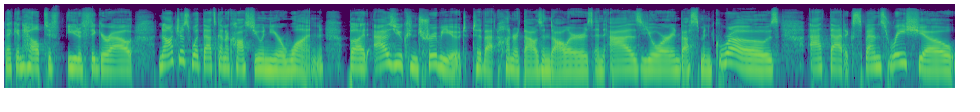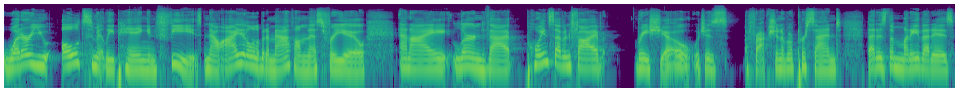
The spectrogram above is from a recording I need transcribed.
that can help to, you to figure out not just what that's going to cost you in year one, but as you contribute to that $100,000 and as your investment grows at that expense ratio, what are you ultimately paying in fees? Now, I did a little bit of math on this for you, and I learned that 0.75 ratio, which is a fraction of a percent. That is the money that is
